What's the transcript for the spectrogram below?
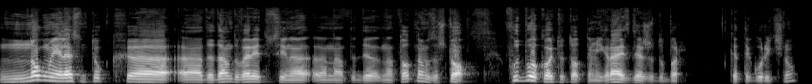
Много ми е лесно тук а, а, да дам доверието си на, на, на, на Тотнам. Защо? Футбола, който Тотнам играе, изглежда добър. Категорично.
